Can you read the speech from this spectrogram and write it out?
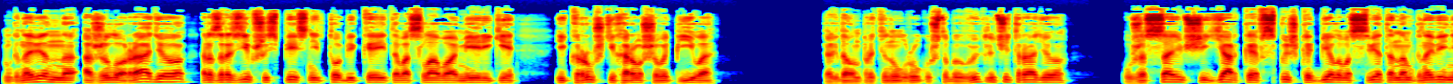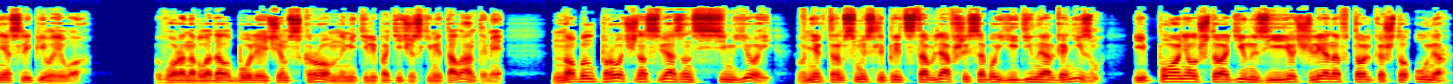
мгновенно ожило радио, разразившись песней Тоби Кейта во славу Америки и кружки хорошего пива. Когда он протянул руку, чтобы выключить радио, ужасающая яркая вспышка белого света на мгновение ослепила его. Ворон обладал более чем скромными телепатическими талантами, но был прочно связан с семьей, в некотором смысле представлявший собой единый организм, и понял, что один из ее членов только что умер.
